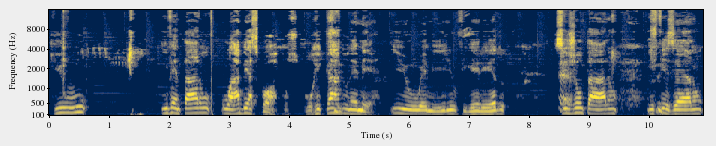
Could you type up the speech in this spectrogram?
que o inventaram o habeas corpus. O Ricardo Sim. Nemer e o Emílio Figueiredo se é. juntaram e Sim. fizeram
